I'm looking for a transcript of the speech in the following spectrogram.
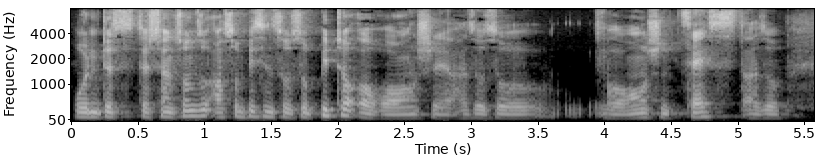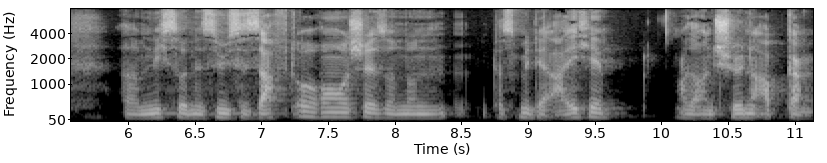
Und das, das ist dann schon so, auch so ein bisschen so, so Bitterorange, also so Orangenzest, also ähm, nicht so eine süße Saftorange, sondern das mit der Eiche, also ein schöner Abgang.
